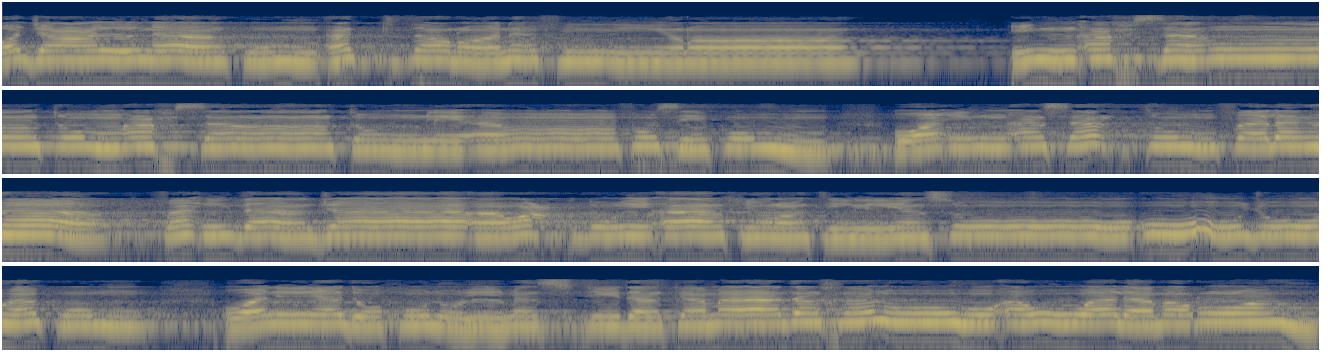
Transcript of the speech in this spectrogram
وجعلناكم أكثر نفيرا. إن أحسنتم أحسنتم لأنفسكم وإن أسأتم فلها فإذا جاء وعد الآخرة ليسوءوا وجوهكم وليدخلوا المسجد كما دخلوه أول مرة.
